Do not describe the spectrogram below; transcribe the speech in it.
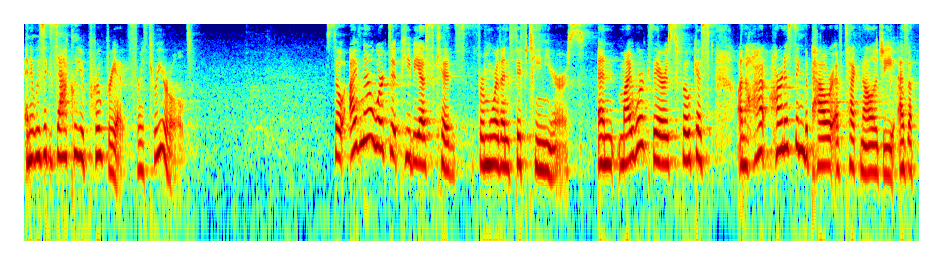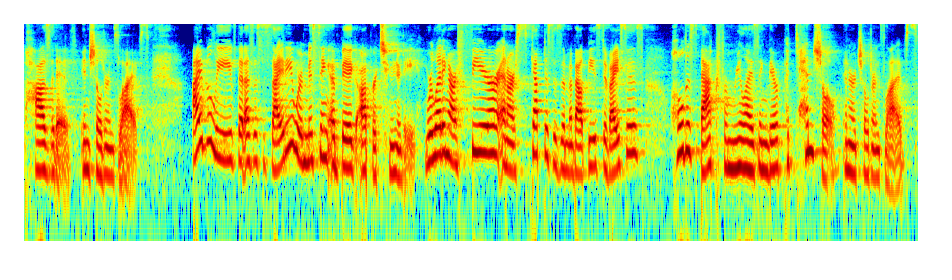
And it was exactly appropriate for a three year old. So I've now worked at PBS Kids for more than 15 years. And my work there is focused on harnessing the power of technology as a positive in children's lives. I believe that as a society, we're missing a big opportunity. We're letting our fear and our skepticism about these devices hold us back from realizing their potential in our children's lives.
